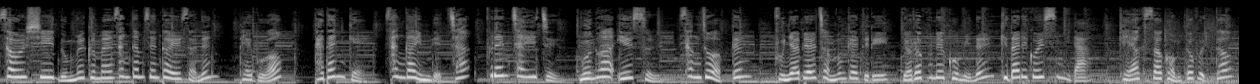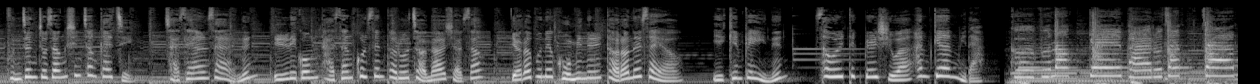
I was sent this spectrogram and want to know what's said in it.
서울시 눈물 그만 상담센터에서는 대부업, 다단계, 상가임대차, 프랜차이즈, 문화예술, 상조업 등 분야별 전문가들이 여러분의 고민을 기다리고 있습니다. 계약서 검토부터 분쟁 조정 신청까지 자세한 사항은 120 다산 콜센터로 전화하셔서 여러분의 고민을 덜어내세요. 이 캠페인은 서울특별시와 함께합니다. 굽은 어깨 바로 잡자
